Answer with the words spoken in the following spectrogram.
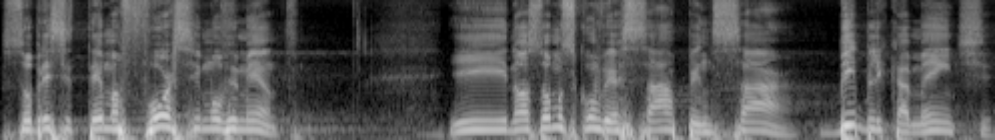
sobre esse tema força e movimento. E nós vamos conversar, pensar biblicamente,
